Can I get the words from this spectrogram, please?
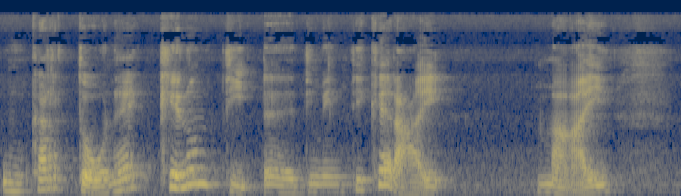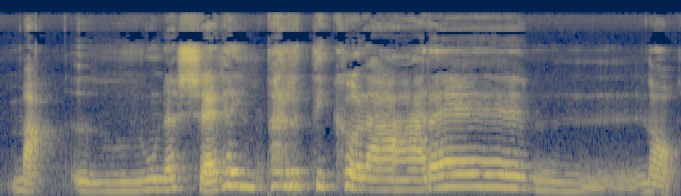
un cartone che non ti eh, dimenticherai mai ma uh, una scena in particolare mm, no,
